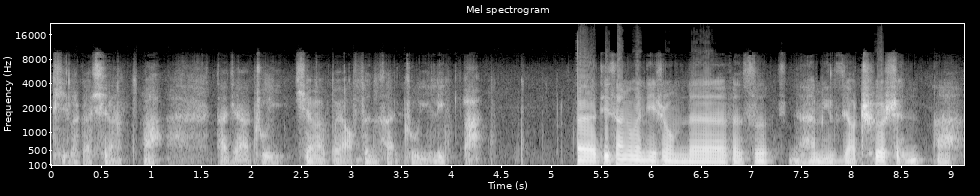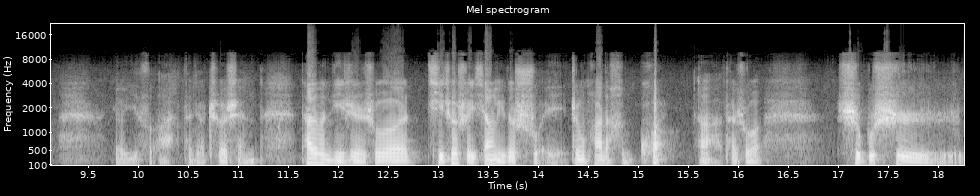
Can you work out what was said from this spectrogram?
提了个醒啊，大家注意，千万不要分散注意力啊。呃，第三个问题是我们的粉丝，他名字叫车神啊。有意思啊，他叫车神，他的问题是说汽车水箱里的水蒸发的很快啊。他说，是不是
